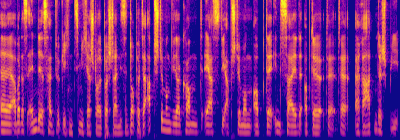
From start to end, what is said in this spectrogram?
Äh, aber das Ende ist halt wirklich ein ziemlicher Stolperstein. Diese doppelte Abstimmung, die da kommt. Erst die Abstimmung, ob der Inside, ob der, der, der erratende Spiel,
